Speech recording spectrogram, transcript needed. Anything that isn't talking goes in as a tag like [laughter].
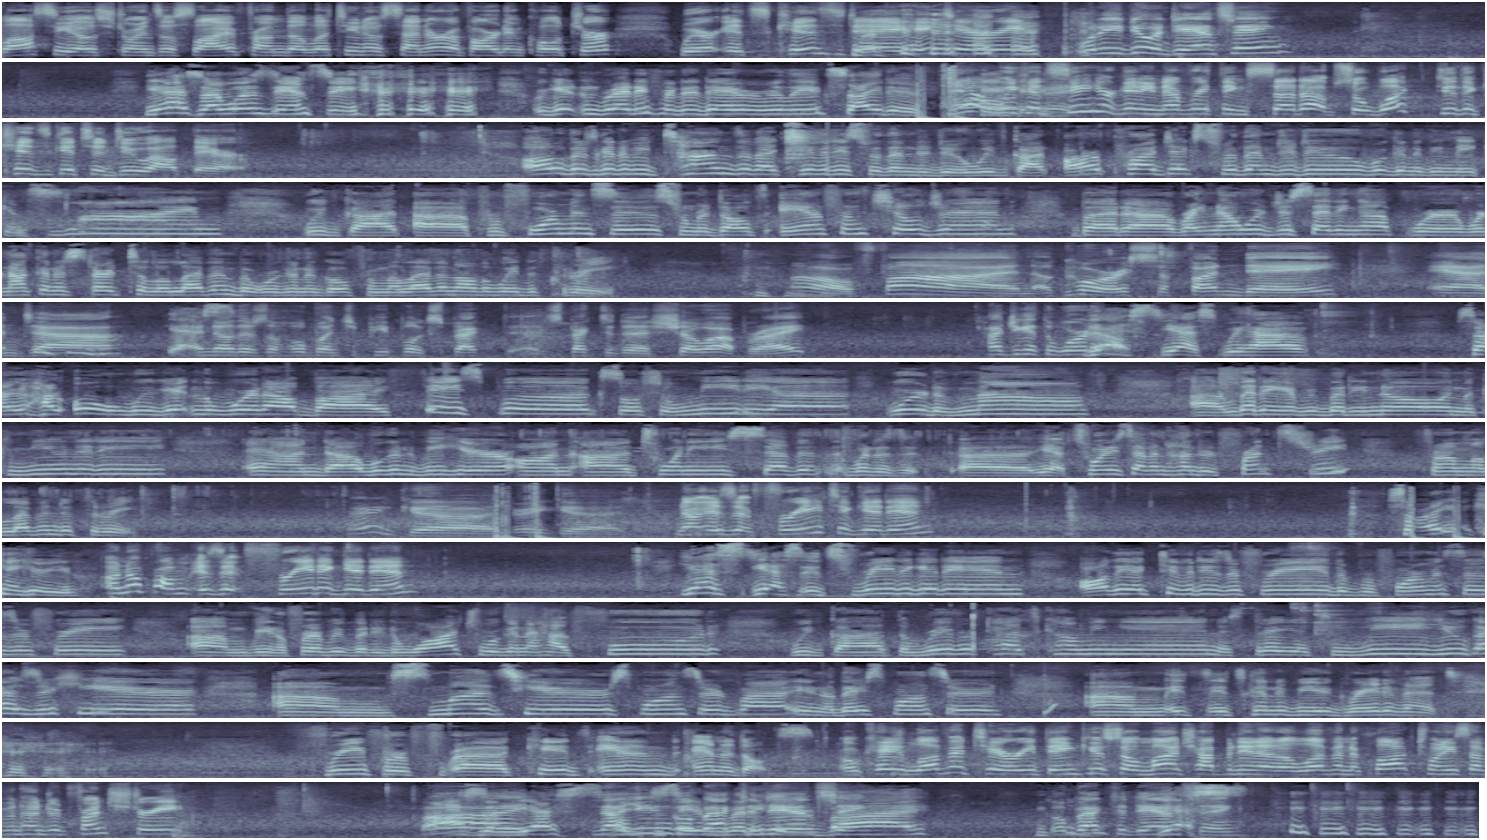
Palacios joins us live from the Latino Center of Art and Culture, where it's Kids Day. [laughs] Hey, Terri. What are you doing, dancing? Yes, I was dancing. [laughs] We're getting ready for today. We're really excited. Yeah, we can see you're getting everything set up. So what do the kids get to do out there? Oh, there's going to be tons of activities for them to do. We've got art projects for them to do. We're going to be making slime. We've got uh, performances from adults and from children. But uh, right now we're just setting up. We're, we're not going to start till 11, but we're going to go from 11 all the way to 3. [laughs] oh, fun. Of course, a fun day. And uh, [laughs] yes. I know there's a whole bunch of people expect, expected to show up, right? How'd you get the word yes, out? Yes, yes, we have Sorry, how, oh, we're getting the word out by Facebook, social media, word of mouth, uh, letting everybody know in the community. And uh, we're going to be here on uh, 27, what is it? Uh, yeah, 2700 Front Street from 11 to 3. Very good, very good. Now, is it free to get in? Sorry, I can't hear you. Oh, no problem. Is it free to get in? Yes, yes, it's free to get in. All the activities are free. The performances are free. Um, you know, for everybody to watch. We're gonna have food. We've got the River Cats coming in. Estrella TV. You guys are here. Um, SMUD's here, sponsored by. You know, they sponsored. Um, it's it's gonna be a great event. [laughs] free for uh, kids and and adults. Okay, love it, Terri. Thank you so much. Happening at 11 o'clock, 2700 Front Street. Bye. Awesome. Yes. Now Hope you can go back to dancing. Bye. Go back to [laughs] dancing. [laughs]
